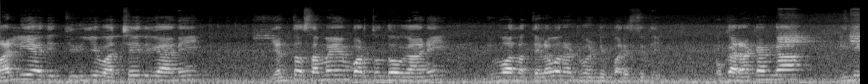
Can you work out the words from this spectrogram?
మళ్ళీ అది తిరిగి వచ్చేది కానీ ఎంత సమయం పడుతుందో కానీ ఇవాళ తెలవనటువంటి పరిస్థితి. ఒక రకంగా ఇది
